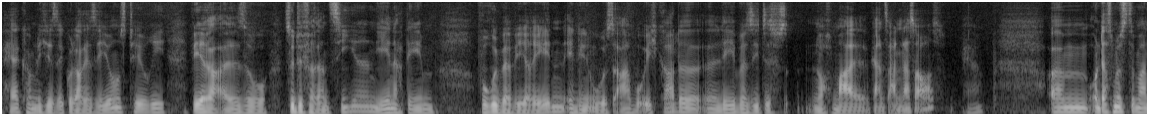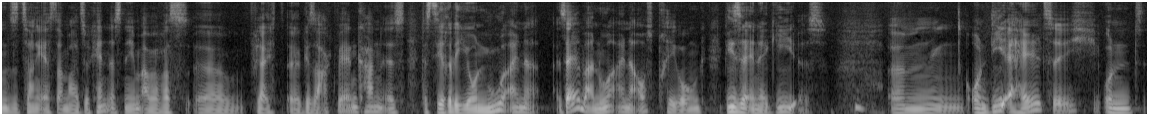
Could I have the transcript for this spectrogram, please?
herkömmliche Säkularisierungstheorie wäre also zu differenzieren, je nachdem, worüber wir reden. In den USA, wo ich gerade äh, lebe, sieht es noch mal ganz anders aus. Ja. Ähm, und das müsste man sozusagen erst einmal zur Kenntnis nehmen. Aber was äh, vielleicht äh, gesagt werden kann, ist, dass die Religion nur eine, selber nur eine Ausprägung dieser Energie ist. Ähm, und die erhält sich und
